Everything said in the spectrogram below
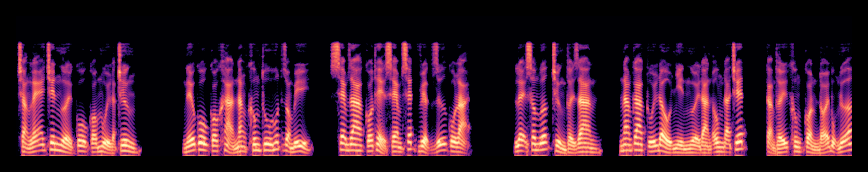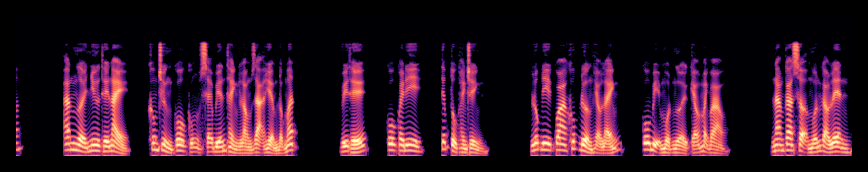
Chẳng lẽ trên người cô có mùi đặc trưng? Nếu cô có khả năng không thu hút zombie, xem ra có thể xem xét việc giữ cô lại. Lệ sâm ước chừng thời gian, Nam ca cúi đầu nhìn người đàn ông đã chết, cảm thấy không còn đói bụng nữa. Ăn người như thế này, không chừng cô cũng sẽ biến thành lòng dạ hiểm độc mất. Vì thế, cô quay đi, tiếp tục hành trình. Lúc đi qua khúc đường hẻo lánh, cô bị một người kéo mạnh vào. Nam ca sợ muốn gào lên,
